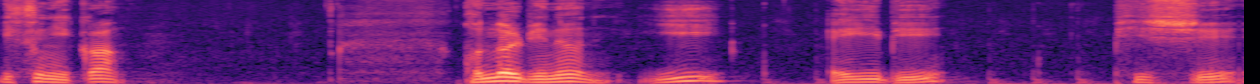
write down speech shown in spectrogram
있으니까 건널비는 2 AB, BC,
